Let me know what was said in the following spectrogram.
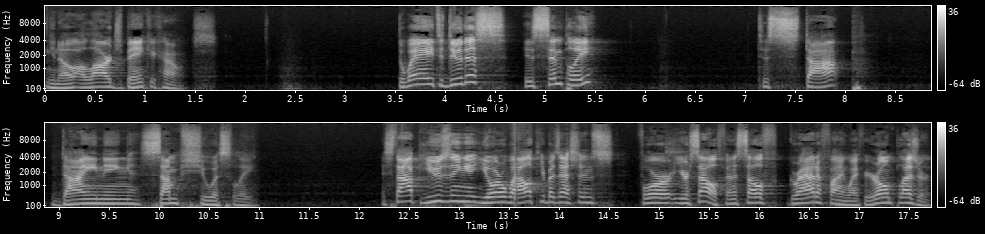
you know, a large bank account. The way to do this is simply to stop dining sumptuously. Stop using your wealth, your possessions for yourself in a self gratifying way, for your own pleasure.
